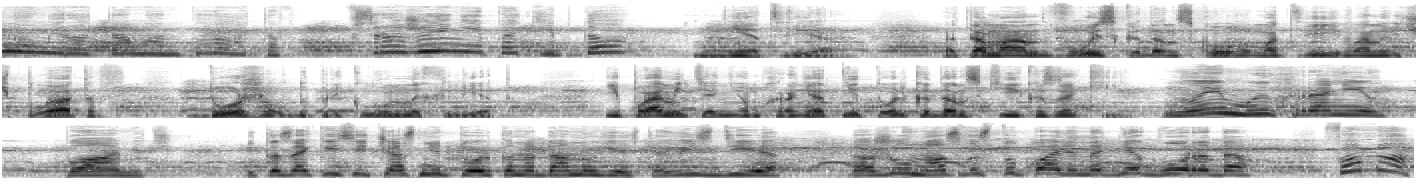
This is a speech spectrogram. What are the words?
умер атаман Платов? В сражении погиб, да? Нет, Вера. Атаман войска Донского Матвей Иванович Платов дожил до преклонных лет. И память о нем хранят не только донские казаки. Ну и мы храним память И казаки сейчас не только на Дону есть, а везде Даже у нас выступали на дне города Фома,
